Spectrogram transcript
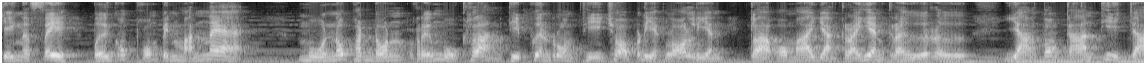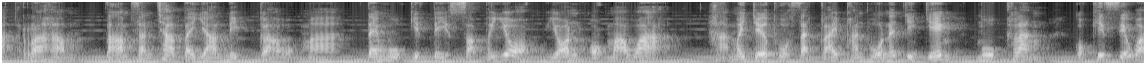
จริงนะสิปืนของผมเป็นหมันแน่หมู่นพดลหรือหมู่คลั่งที่เพื่อนร่วมทีมชอบเรียกล้อเลียน กล่าวออกมาอย่างกระเฮี้ยนกระหือรือ อย่างต้องการที่จะระห่ำตามสัญชาตญาณดิบกล่าวออกมา แต่หมู่กิติสัพพยอกย้อนออกมาว่า หากไม่เจอพวกสัตว์กลายพันธุ์พวกนั้นจริงๆหมู่คลั่งก็คิดเสียว่า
